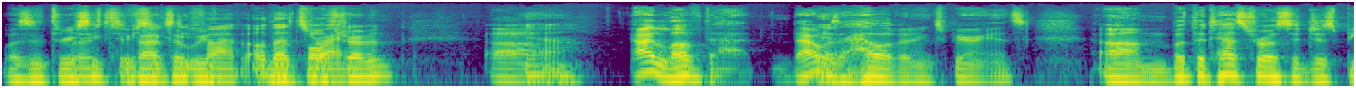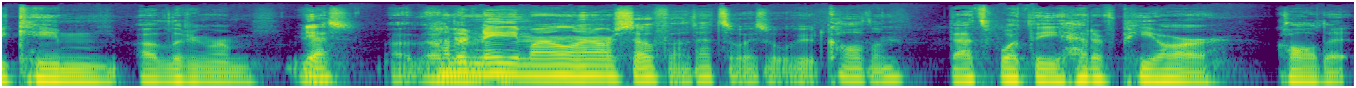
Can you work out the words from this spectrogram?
was it 365 that we 365. Oh, that's both right. driven? Um, yeah. I love that. That was Yeah. a hell of an experience. Um, but the Testarossa just became a living room. know, Yes. a 180 mile an hour sofa. That's always what we would call them. That's what the head of PR called it.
